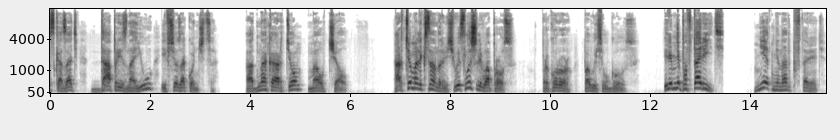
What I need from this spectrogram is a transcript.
сказать «да, признаю» и все закончится. Однако Артем молчал. «Артем Александрович, вы слышали вопрос?» Прокурор повысил голос. «Или мне повторить?» «Нет, не надо повторять», —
